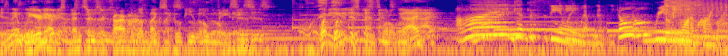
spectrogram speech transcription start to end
Isn't it weird how dispensers are carved to look like spooky little faces? What do you dispense, little guy? I get the feeling that we don't really want to find out.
